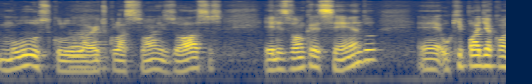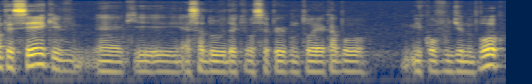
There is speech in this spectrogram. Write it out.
músculo, Ah. articulações, ossos, eles vão crescendo. É, o que pode acontecer, que, é, que essa dúvida que você perguntou e acabou me confundindo um pouco,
